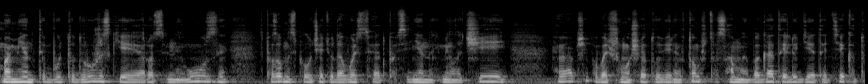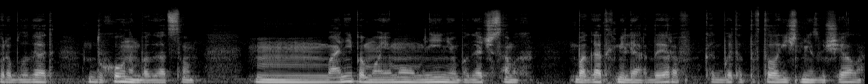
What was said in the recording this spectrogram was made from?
моменты, будь то дружеские, родственные узы, способность получать удовольствие от повседневных мелочей. Я вообще, по большому счету, уверен в том, что самые богатые люди – это те, которые обладают духовным богатством. Они, по моему мнению, богаче самых богатых миллиардеров, как бы это тавтологично не звучало,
